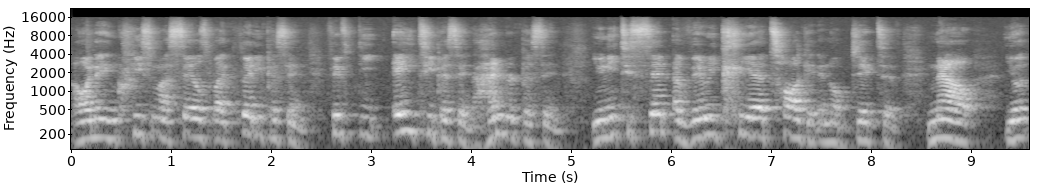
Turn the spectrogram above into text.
I want to increase my sales by 30%, 50, 80%, 100%. You need to set a very clear target and objective. Now, your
